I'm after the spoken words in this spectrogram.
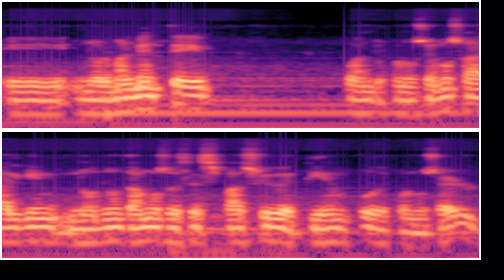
Eh, normalmente cuando conocemos a alguien no nos damos ese espacio de tiempo de conocerlo.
